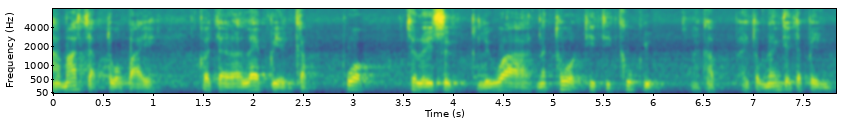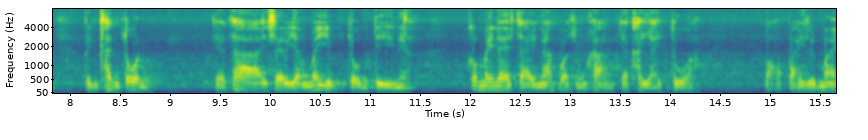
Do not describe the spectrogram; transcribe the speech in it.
ฮามาสจับตัวไป ก็จะแลกเปลี่ยนกับพวกเฉลยศึกหรือว่านักโทษที่ติดคุกอยู่นะครับไอ้ตรงนั้นก็จะเป็นเป็นขั้นต้น แต่ถ้าอิสราเอลยังไม่หยุดโจมตีเนี่ยก็ไม่แน่ใจนักว่าสงครามจะขยายตัว ออกไปหรือไม่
